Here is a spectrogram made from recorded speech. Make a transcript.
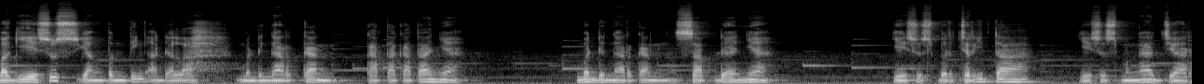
Bagi Yesus, yang penting adalah mendengarkan kata-katanya, mendengarkan sabdanya. Yesus bercerita, Yesus mengajar.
